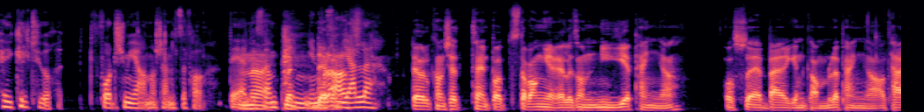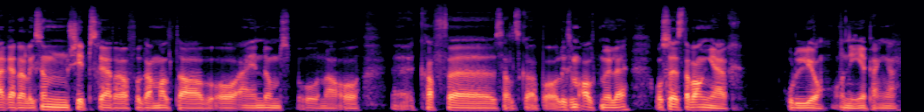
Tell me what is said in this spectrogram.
høykultur får du ikke mye anerkjennelse for. Det er liksom Nei, pengene det som er- gjelder. Det er vel kanskje et tegn på at Stavanger er litt sånn nye penger, og så er Bergen gamle penger. At her er det liksom skipsredere fra gammelt av, og eiendomsbroene, og eh, kaffeselskaper og liksom alt mulig. Og så er Stavanger olje og nye penger.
